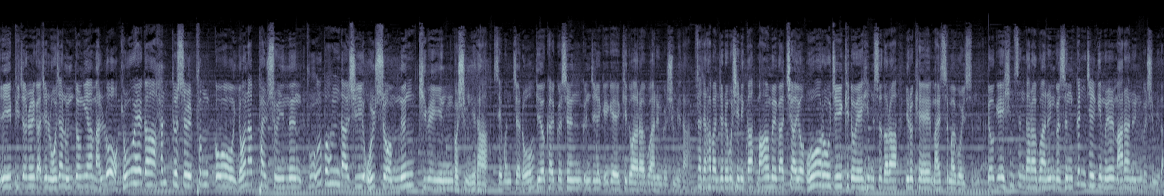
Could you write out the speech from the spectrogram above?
이 비전을 가진 로잔 운동이야말로 교회가 한 뜻을 품고 연합할 수 있는 두 번 다시 올 수 없는 기회인 것입니다. 세 번째로 기억할 것은 끈질기게 기도하라고 하는 것입니다. 사절 하반절에 보시니까 마음을 같이하여 오로지 기도에 힘쓰더라 이렇게 말씀하고 있습니다. 여기에 힘쓴다라고 하는 것은 끈질김을 말하는 것입니다.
